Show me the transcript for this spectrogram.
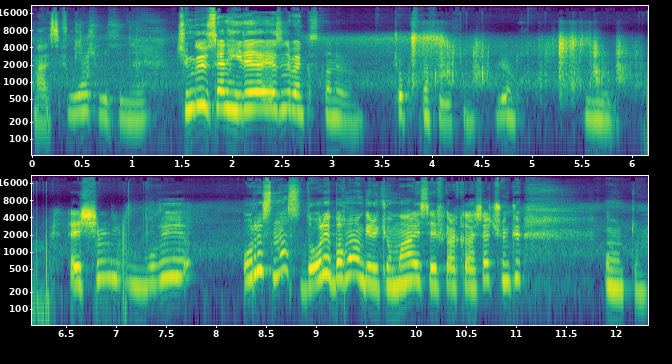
Maalesef. Niye açmıyorsun ya? Çünkü sen hileler yazınca ben kıskanıyorum. Çok kıskanıyorsun. Biliyor musun? Bilmiyorum. E şimdi burayı orası nasıl? Oraya bakmam gerekiyor maalesef arkadaşlar. Çünkü unuttum.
